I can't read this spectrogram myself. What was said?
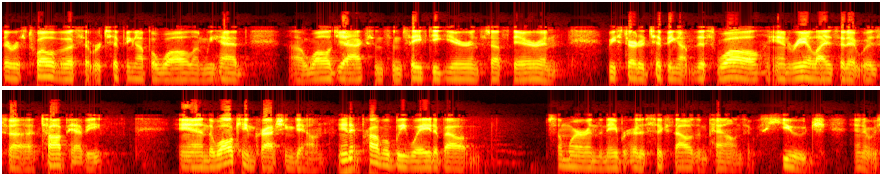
there was 12 of us that were tipping up a wall, and we had uh, wall jacks and some safety gear and stuff there. And we started tipping up this wall, and realized that it was uh, top heavy, and the wall came crashing down. And it probably weighed about somewhere in the neighborhood of 6,000 pounds. It was huge, and it was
